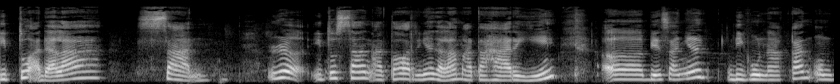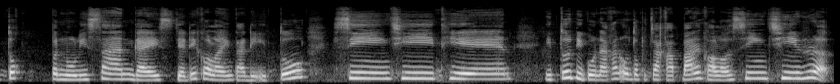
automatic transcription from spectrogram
Itu adalah sun re itu sun atau artinya adalah matahari. E, biasanya digunakan untuk penulisan guys jadi kalau yang tadi itu sing chi tian itu digunakan untuk percakapan kalau sing chi re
